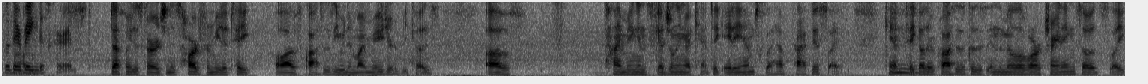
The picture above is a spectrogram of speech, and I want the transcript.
But they're Um, being discouraged. definitely discouraged, and it's hard for me to take a lot of classes, even in my major, because of timing and scheduling. I can't take eight a.m.s because I have practice. I can't take Mhm. other classes because it's in the middle of our training. So it's like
